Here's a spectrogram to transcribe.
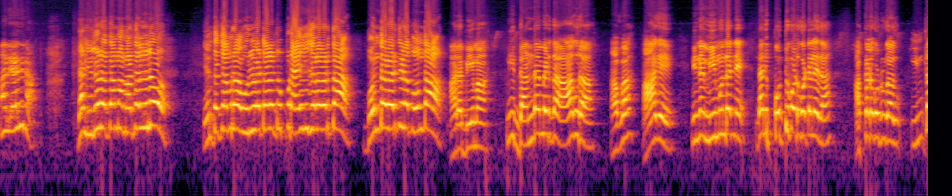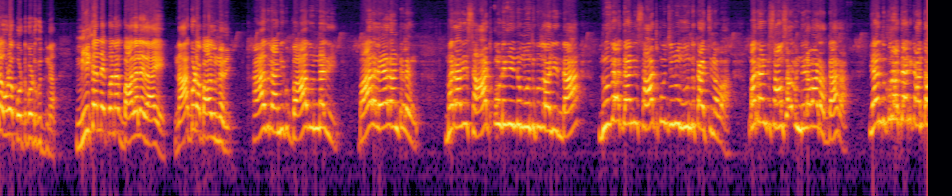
అదేదిరా దాన్ని ఇల్లు పెడతామా మరద ఎంత చెప్పరా ఉరి పెట్టాలంటే ఇప్పుడు ఐదు సెల పెడతా. బొంద పెడతాడా బొంద. అరే భీమా నీ దండం పెడతా ఆగురా. అవ్వా? ఆగే. నిన్న మీ ముందరనే దాన్ని పొట్టు పొట్టు కొట్టలేదా? అక్కడ కొట్టు కాదు ఇంట్లో కూడా పొట్టు గుద్దినా మీకన్నా ఎక్కువ నాకు బాధ లేదా ఆయే నాకు కూడా బాధ ఉన్నది. కాదురా నీకు బాధ ఉన్నది. బాధ లేదంటలేము మరి అది సాటుకుంటే నిన్ను ముందుకు తోలిందా? నువ్వే దాన్ని సాటుకుంచి నువ్వు ముందుకు వచ్చినవా? మరి దానికి సంసారం నిలబడద్దారా? ఎందుకురా దానికి అంత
